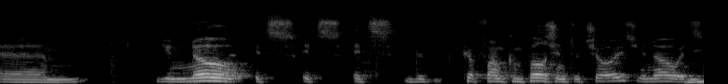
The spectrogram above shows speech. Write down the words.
um you know it's it's it's the from compulsion to choice you know it's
